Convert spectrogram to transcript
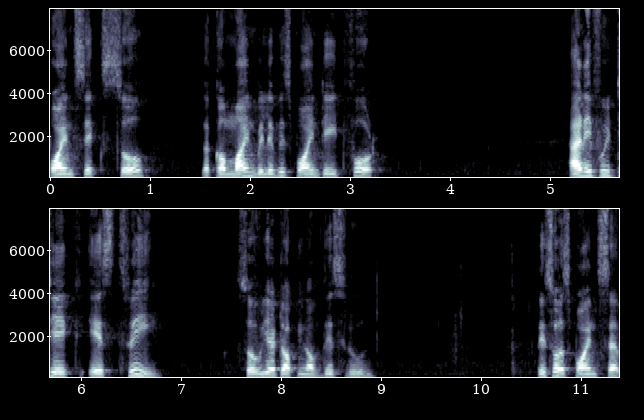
0.6. So, the combined belief is 0.84 and if we take S 3, so we are talking of this rule, this was 0.7,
